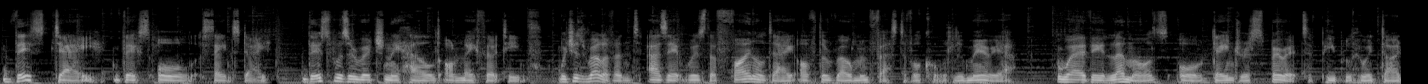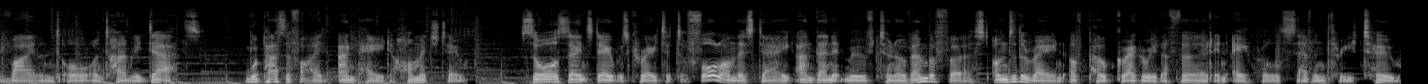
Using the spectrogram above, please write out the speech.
This day, this All Saints' Day, this was originally held on May 13th, which is relevant as it was the final day of the Roman festival called Lemuria, where the lemures, or dangerous spirits of people who had died violent or untimely deaths, were pacified and paid homage to. So All Saints' Day was created to fall on this day, and then it moved to November 1st under the reign of Pope Gregory III in April 732,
